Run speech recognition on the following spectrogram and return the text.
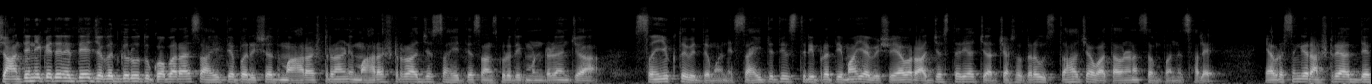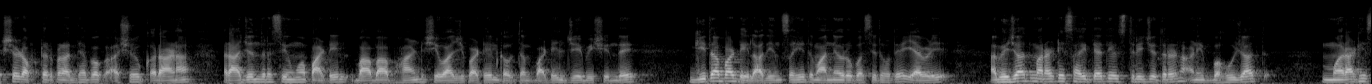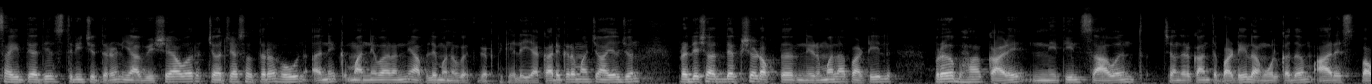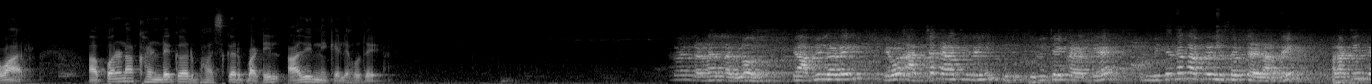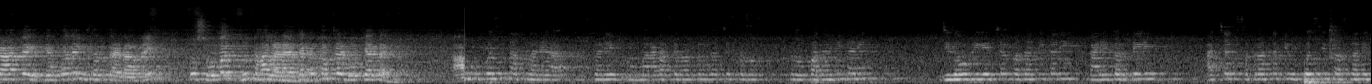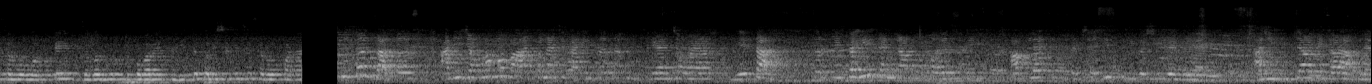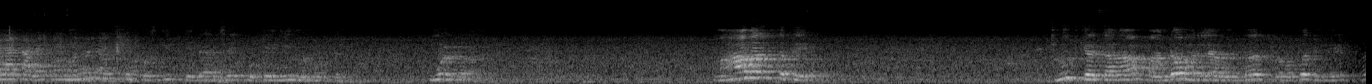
शांतिनिकेतन येथे जगद्गुरू तुकोबाराय साहित्य परिषद महाराष्ट्र आणि महाराष्ट्र राज्य साहित्य सांस्कृतिक मंडळांच्या संयुक्त विद्यमाने साहित्यातील स्त्री प्रतिमा या विषयावर राज्यस्तरीय चर्चासत्र उत्साहाच्या वातावरणात संपन्न झाले. याप्रसंगी राष्ट्रीय अध्यक्ष डॉक्टर प्राध्यापक अशोक राणा राजेंद्र सिंह पाटील बाबा भांड शिवाजी पाटील गौतम पाटील जे बी शिंदे गीता पाटील आदींसहित मान्यवर उपस्थित होते. यावेळी अभिजात मराठी साहित्यातील स्त्रीचित्रण आणि बहुजात मराठी साहित्यातील स्त्रीचित्रण या विषयावर चर्चासत्र होऊन अनेक मान्यवरांनी आपले मनोगत व्यक्त केले. या कार्यक्रमाचे आयोजन प्रदेशाध्यक्ष doctor Nirmala Patil Prabha Kale Nitin Sawant Chandrakant Patil Amol Kadam R S Pawar Aparna Khandekar Bhaskar Patil आदींनी केले होते. की आपली लढाई केवळ आजच्या काळातली नाही पूर्वी- पूर्वीच्याही काळातली आहे. पण इतिहासाला आपल्याला विसरता येणार नाही. प्राचीन काळातल्या इतिहासाला विसरता येणार नाही. तो सोबत घेऊन हा लढायचा कारण तो आपल्या डोक्यात आहे. उपस्थित असणाऱ्या असणारे मराठा सेवा संघाचे सर्व सर्व पदाधिकारी जिजाऊ ब्रिगेडच्या पदाधिकारी कार्यकर्ते आजच्या सत्रासाठी उपस्थित असणारे सर्व वक्ते जगद्गुरू तुकोबाराय साहित्य परिषदेचे सर्व जातं आणि जेव्हा मग बाळपणाचे काही प्रसंग स्त्रियांच्या वयात येतात तर तिथंही त्यांना आपल्यापेक्षा ही स्त्री कशी वेगळी आहे आणि तिच्या विकार आपल्याला चालत नाही म्हणून उपस्थित केल्याचे कुठेही नमूद मूळ ग्रंथ. महाभारत कथेत झूत खेळताना पांडव हरल्यानंतर द्रौपदीने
